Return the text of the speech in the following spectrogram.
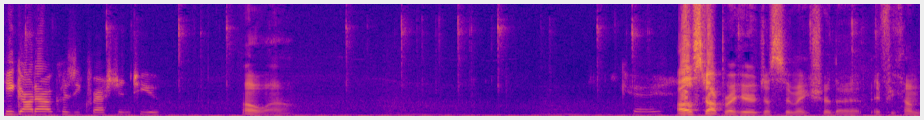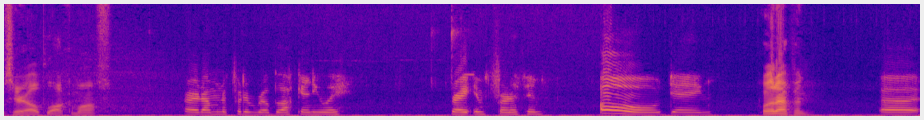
He got out because he crashed into you. Oh, wow. Okay. I'll stop right here just to make sure that if he comes here, I'll block him off. Alright, I'm gonna put a roadblock anyway. Right in front of him. Oh, dang. What happened? Uh,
